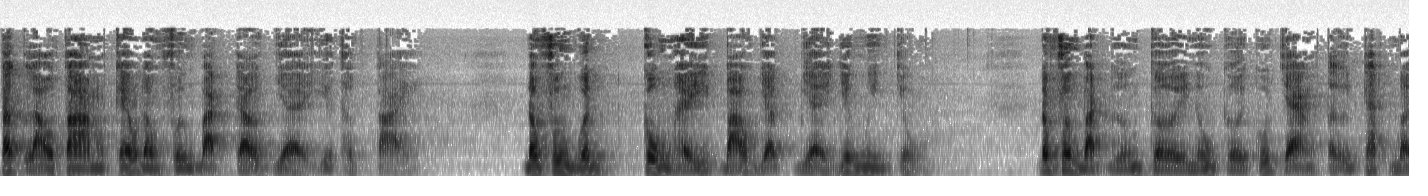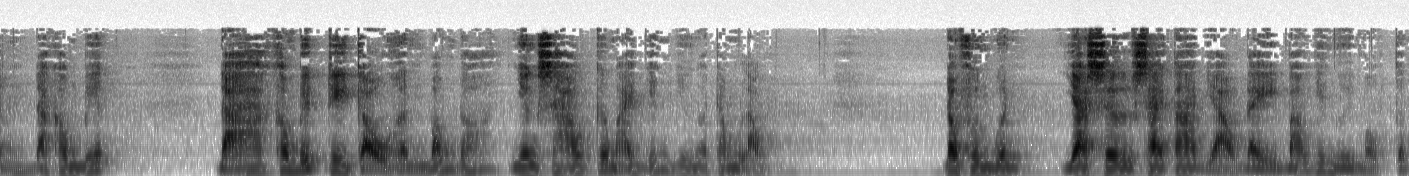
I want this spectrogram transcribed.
Tất lão tam kéo Đông Phương Bạch trở về với thực tại. Đông Phương Huynh cung hỷ bảo vật về với nguyên chủ. Đông Phương Bạch gượng cười, nụ cười của chàng tự trách mình đã không biết. Đã không biết tri cầu hình bóng đó, nhưng sao cứ mãi vấn dương ở trong lòng. Đông Phương Huynh, gia sư sai ta vào đây báo với ngươi một tin.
